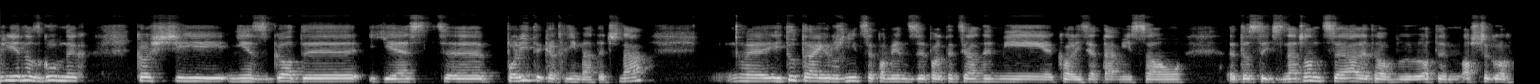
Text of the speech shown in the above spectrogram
jedną z głównych kości niezgody jest polityka klimatyczna. I tutaj różnice pomiędzy potencjalnymi koalicjantami są dosyć znaczące, ale to o tym, o szczegółach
